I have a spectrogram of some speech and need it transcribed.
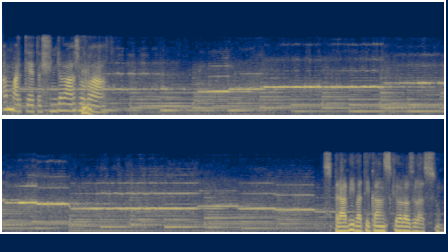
a Markéta Šindelářová. Hmm. Zprávy vatikánského rozhlasu.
